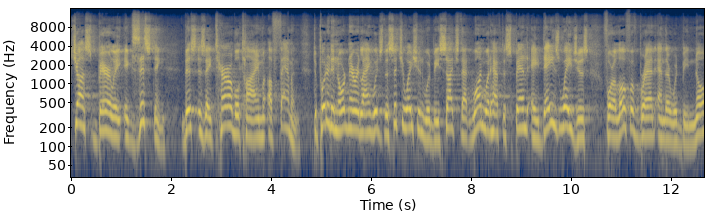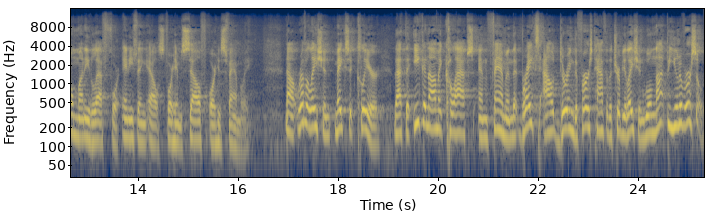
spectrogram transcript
just barely existing this is a terrible time of famine. To put it in ordinary language, the situation would be such that one would have to spend a day's wages for a loaf of bread, and there would be no money left for anything else for himself or his family. Now, Revelation makes it clear that the economic collapse and famine that breaks out during the first half of the tribulation will not be universal.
